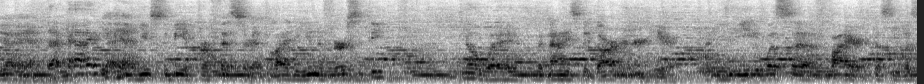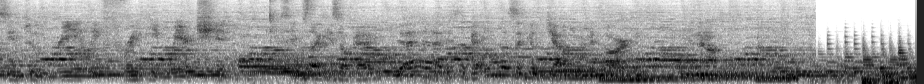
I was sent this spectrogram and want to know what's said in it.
Yeah, yeah. That guy? Yeah, yeah. He used to be a professor at Leiden University. No way. But now he's the gardener here. He, he was uh, fired because he was into really freaky, weird shit. Seems like he's okay. Yeah, he's okay. He does a good job with the garden. Thank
